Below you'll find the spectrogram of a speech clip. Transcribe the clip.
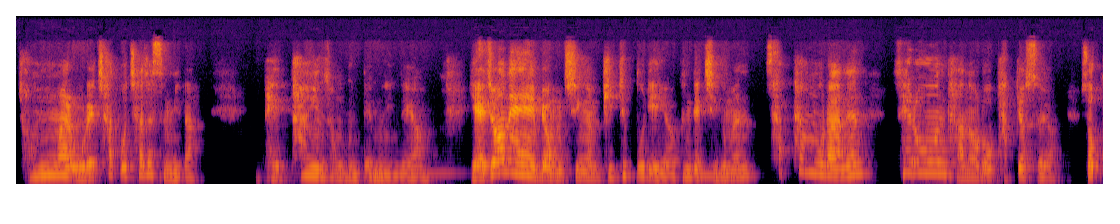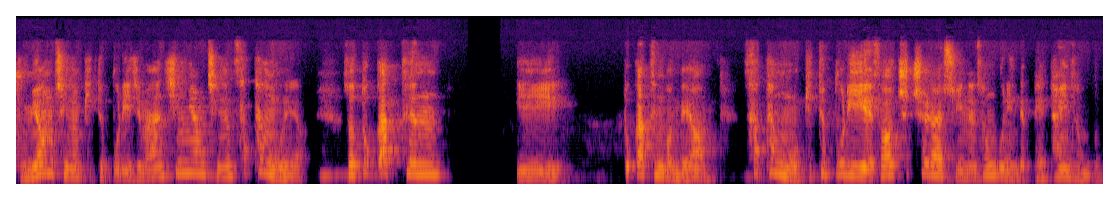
정말 오래 찾고 찾았습니다. 베타인 성분 때문인데요. 예전의 명칭은 비트뿌리예요. 근데 지금은 사탕무라는 새로운 단어로 바뀌었어요. 그래서 구명칭은 비트뿌리지만 신명칭은 사탕무예요. 그래서 똑같은 이 똑같은 건데요. 사탕무, 비트뿌리에서 추출할 수 있는 성분인데 베타인 성분.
